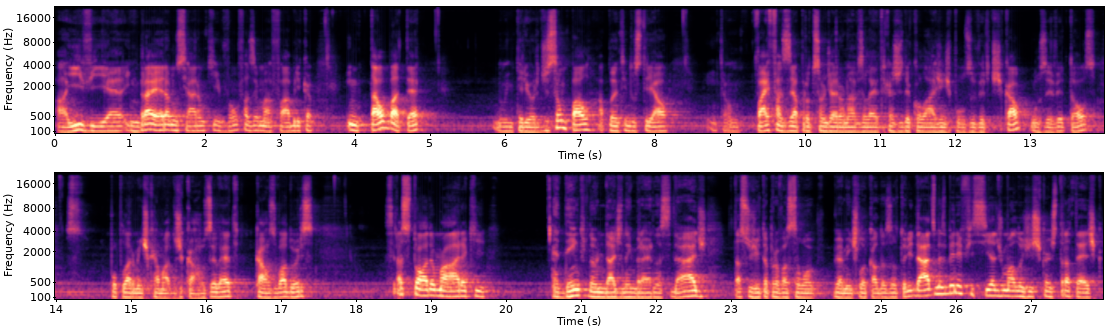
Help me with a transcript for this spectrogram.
a IVE e a Embraer anunciaram que vão fazer uma fábrica em Taubaté no interior de São Paulo, a planta industrial então vai fazer a produção de aeronaves elétricas de decolagem de pouso vertical, os eVTOLs, popularmente chamados de carros elétricos, carros voadores. Será situada em uma área que é dentro da unidade da Embraer na cidade, está sujeita à aprovação, obviamente, local das autoridades, mas beneficia de uma logística estratégica,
